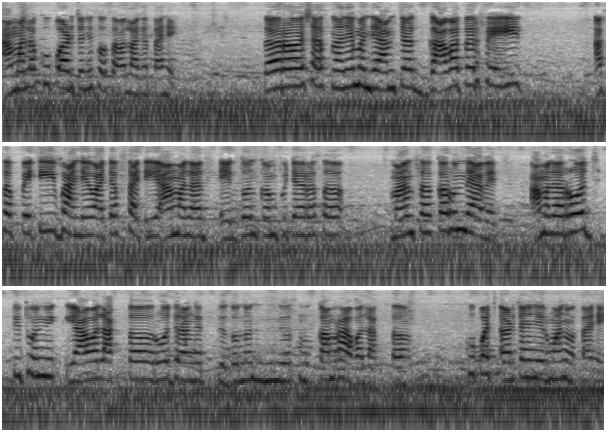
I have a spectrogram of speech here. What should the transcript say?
आम्हाला खूप अडचणी सोसाव्या लागत आहे. तर शासनाने म्हणजे आमच्या गावातर्फेही असं पेटी भांडे वाटपसाठी आम्हाला एक दोन कम्प्युटर असं माणसं करून द्यावेत. आम्हाला रोज तिथून यावं लागतं रोज रांगेत दोन दोन दिवस मुक्काम राहावं लागतं. खूपच अडचणी निर्माण होत आहे.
